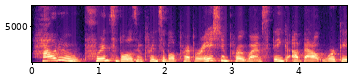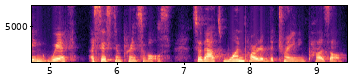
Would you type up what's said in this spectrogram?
How do principals and principal preparation programs think about working with assistant principals? So that's one part of the training puzzle.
